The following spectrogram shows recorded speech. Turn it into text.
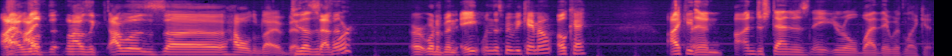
I, loved it when I was like I was uh how old would I have been? 2004? Seven? Or it would have been eight when this movie came out. Okay. I can And- understand as an 8-year-old why they would like it.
